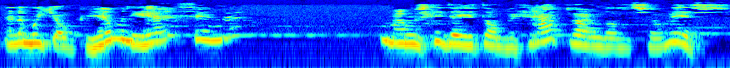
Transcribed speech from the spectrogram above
En dan moet je ook helemaal niet erg vinden, maar misschien dat je het dan begrijpt waarom dat het zo is.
